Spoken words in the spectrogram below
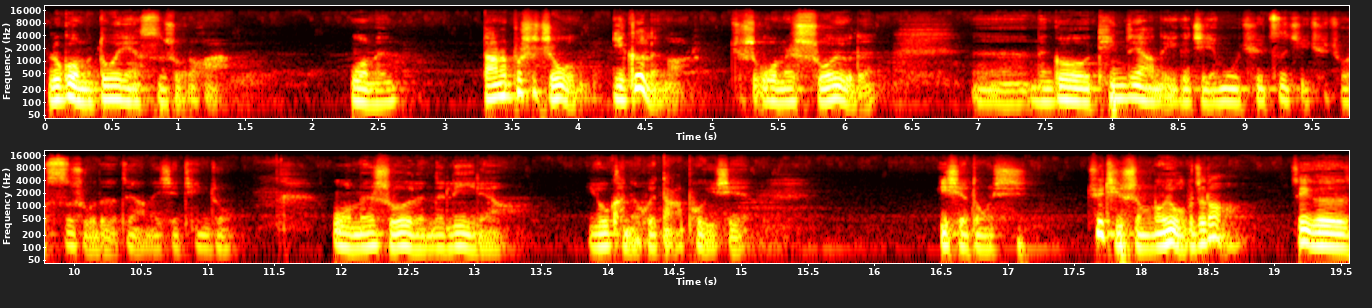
如果我们多一点思索的话，我们当然不是指我们一个人啊，就是我们所有的，嗯，能够听这样的一个节目去自己去做思索的这样的一些听众，我们所有人的力量有可能会打破一些。一些东西，具体是什么东西我不知道，这个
